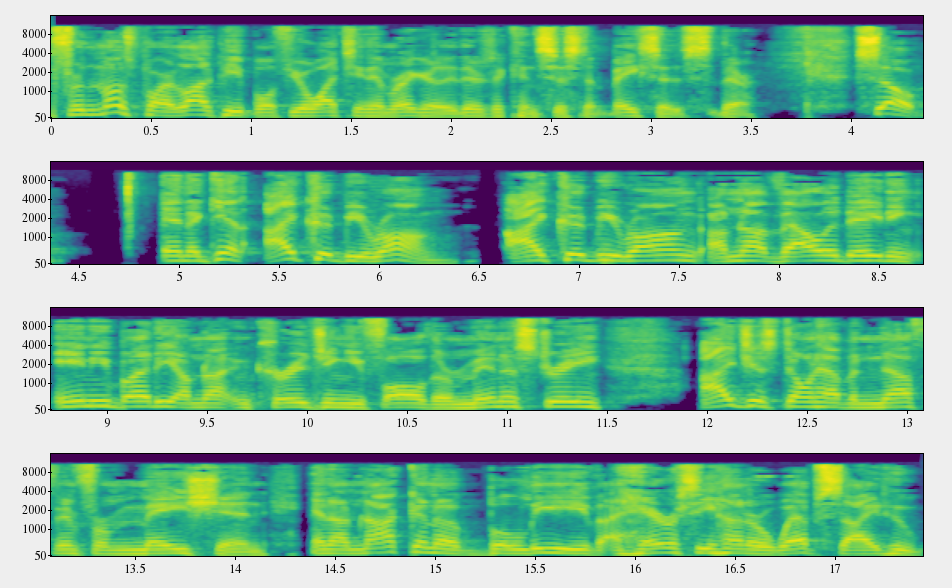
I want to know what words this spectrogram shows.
for the most part, a lot of people, if you're watching them regularly, there's a consistent basis there. So, and again, I could be wrong. I could be wrong. I'm not validating anybody. I'm not encouraging you follow their ministry. I just don't have enough information and I'm not going to believe a heresy hunter website who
